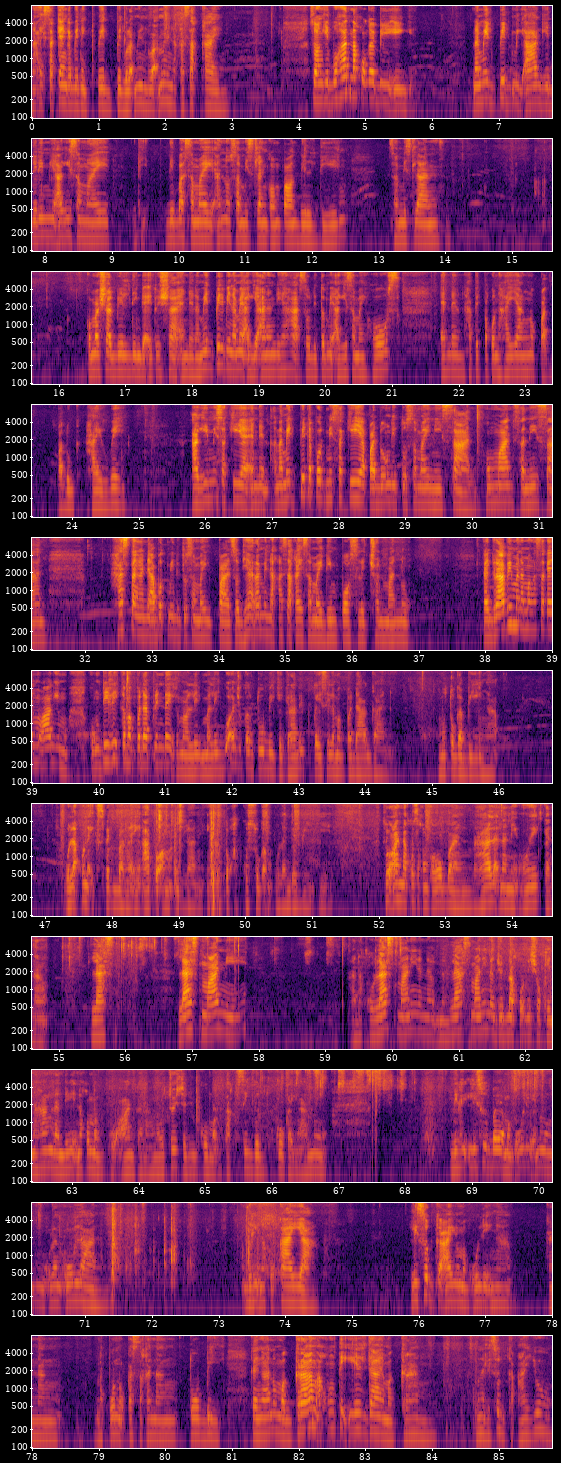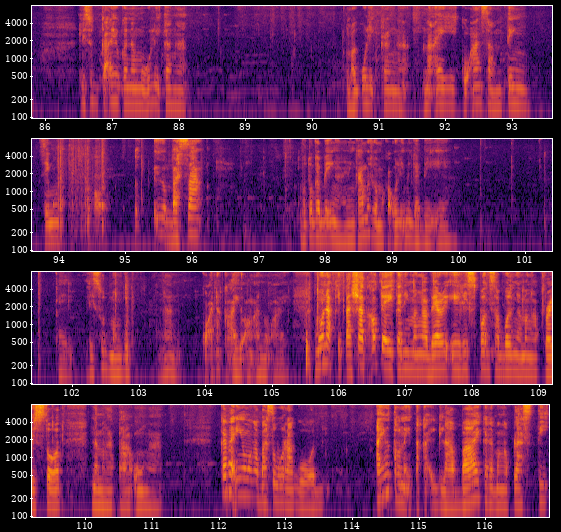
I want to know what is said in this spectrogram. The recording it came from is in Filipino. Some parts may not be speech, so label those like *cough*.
Naisakyan gabi nagpid-pid wala mi wala mi nakasakay. So ang gibuhat nako gabi ig na midpid mig agi diri mi agi sa may di, di ba sa may ano sa Mislan compound building? Sa Mislan commercial building da ito siya. And then na midpid mi na may agianan diha. So dito mi sa may host and then hapit pa kun hayang no pad, padug highway. Agi mi sa Kia and then na midpid na pod mi sa Kia padung dito sa may Nissan. Human sa Nissan hasta nga niabot mi dito sa Maypal. So diha ra mi nakasakay sa may Dimpos lechon manok. Kay grabe man ang mga sakay mo agi mo. Kung dili ka magpadaplin day, mali, maliguan jud kag tubig kay grabe po kay sila magpadagan. Muto gabi nga. Wala ko na expect ba nga ing ato ang ulan, ing ato kakusog ang ulan gabi. So anak ko sa kong kauban, bahala na ni oy kanang last last money anak ko last money na, na last money na jud nako ni siya kinahanglan dili na ko magkuan kanang no choice jud ko magtaxi jud ko kay ano. Dili lisod ba ya maguli ano ulan-ulan. Dili na ko kaya. Lisod kaayo maguli nga kanang napuno ka sa kanang tubig kay nga ano maggram akong tiil dai maggram. Mo lisod kaayo lisod kaayo kanang muuli ka nga maguli ka nga na ay kuan something. Sa imong basa. Buto gabi nga ning kamo ko makauli mi gabi eh. kay lisod manggod nan kuan na kaayo ang ano ay. Muna kita shout out kay kaning mga very irresponsible nga mga person na mga tao nga. Kada inyong mga basura god ayaw taw na itaka iglabay kada mga plastic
